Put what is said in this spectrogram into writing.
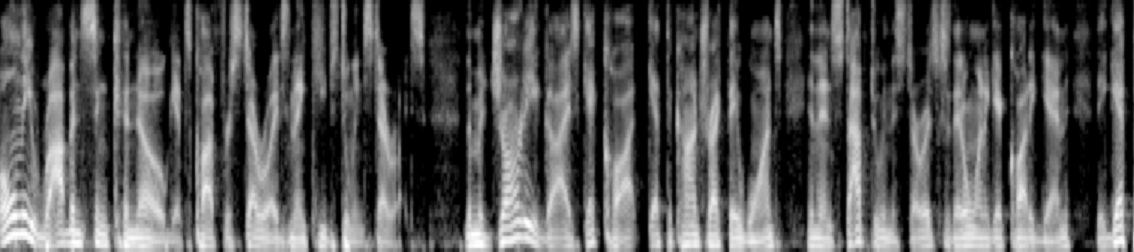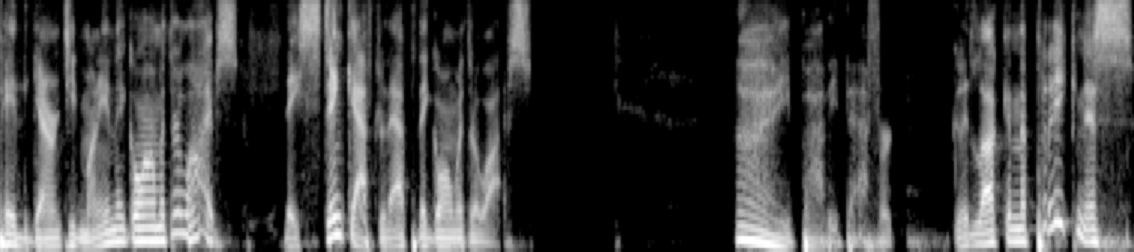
only Robinson Cano gets caught for steroids and then keeps doing steroids. The majority of guys get caught, get the contract they want, and then stop doing the steroids because they don't want to get caught again. They get paid the guaranteed money and they go on with their lives. They stink after that, but they go on with their lives. Bobby Baffert. Good luck in the Preakness.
